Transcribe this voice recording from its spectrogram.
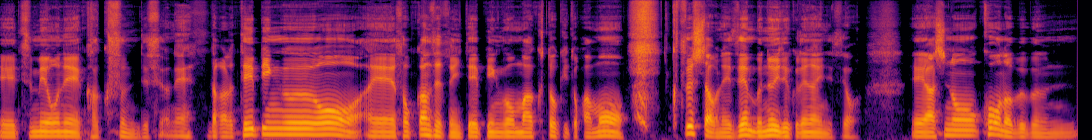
えー爪をね、隠すんですよね。だからテーピングを、えー側関節にテーピングを巻くときとかも、靴下をね、全部脱いでくれないんですよ。え足の甲の部分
